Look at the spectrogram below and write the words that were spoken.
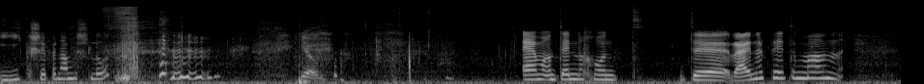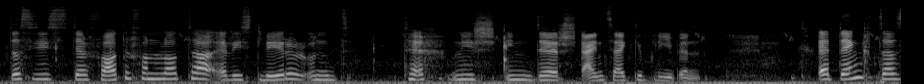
I geschrieben am Schluss. ja. Ähm, und dann kommt der Rainer Petermann. Das ist der Vater von Lotta. Er ist Lehrer und technisch in der Steinzeit geblieben. Er denkt, dass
